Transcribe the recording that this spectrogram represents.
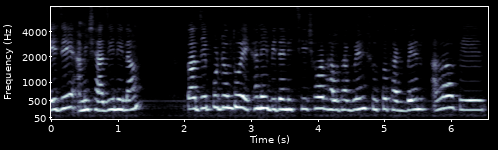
এই যে আমি সাজিয়ে নিলাম। তো আজ এ পর্যন্ত এখানেই বিদায় নিচ্ছি। সবাই ভালো থাকবেন, সুস্থ থাকবেন। আল্লাহ হাফিজ।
